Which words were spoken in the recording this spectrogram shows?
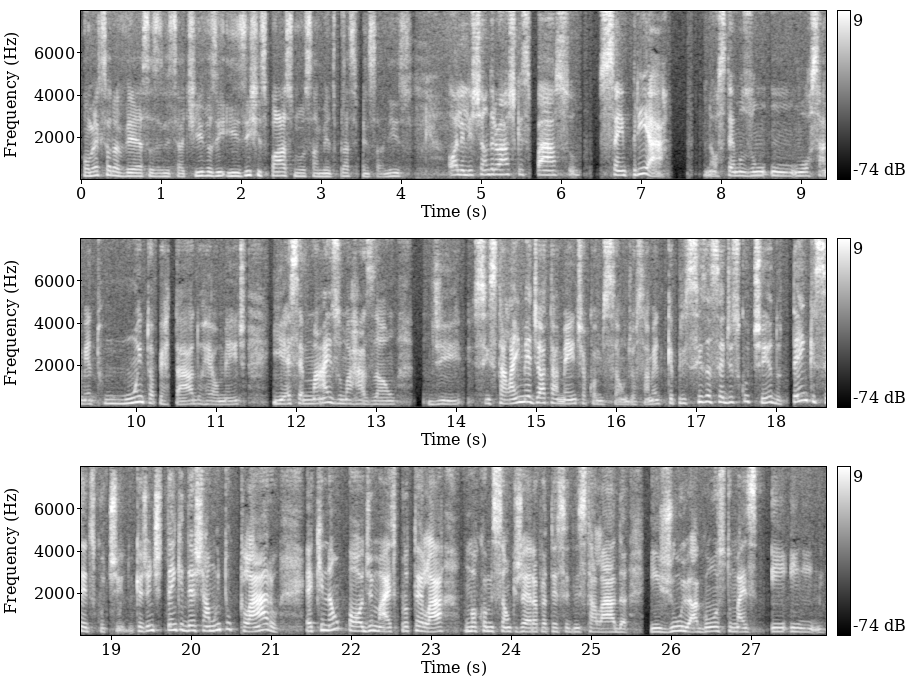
Como é que a senhora vê essas iniciativas e, e existe espaço no orçamento para se pensar nisso? Olha, Alexandre, eu acho que espaço sempre há. Nós temos um, um, um, orçamento muito apertado, realmente, e essa é mais uma razão de se instalar imediatamente a comissão de orçamento, porque precisa ser discutido, tem que ser discutido. O que a gente tem que deixar muito claro é que não pode mais protelar uma comissão que já era para ter sido instalada em julho, agosto, mas em, em,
